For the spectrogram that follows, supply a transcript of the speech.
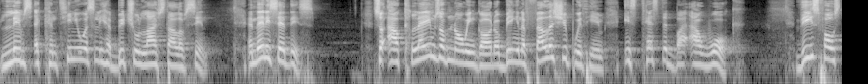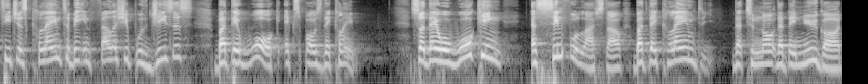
lives a continuously habitual lifestyle of sin. And then he said this so our claims of knowing God, of being in a fellowship with Him, is tested by our walk. These false teachers claim to be in fellowship with Jesus, but their walk exposed their claim. So they were walking a sinful lifestyle, but they claimed that to know that they knew God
